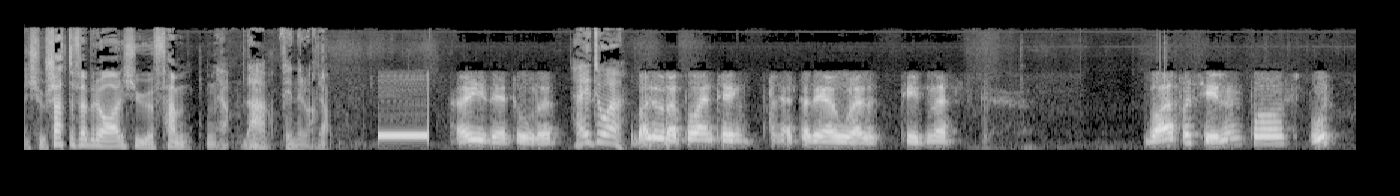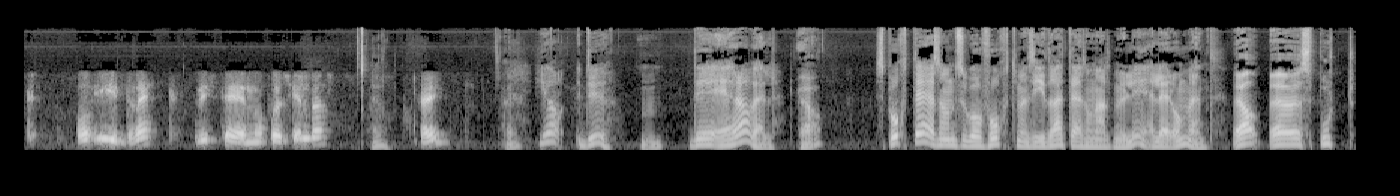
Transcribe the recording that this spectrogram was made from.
26. februar 2015. Ja, der finner du den. Ja. Hei, det er Tore. Hei, Tore. Bare lurer på en ting etter de OL-tidene. Hva er forskjellen på sport og idrett, hvis det er noe forskjell da? Ja. Hei. Hei. Ja, du. Det er det vel? Ja. Sport er sånn som går fort, mens idrett er sånn alt mulig? Eller omvendt? Ja, eh, sport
